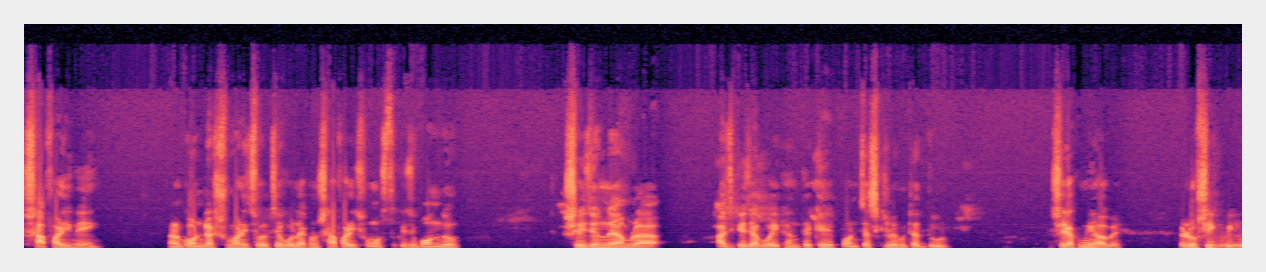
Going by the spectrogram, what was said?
সাফারি নেই। কারণ গন্ডার শুমারি চলছে বলে এখন সাফারি সমস্ত কিছু বন্ধ। সেই জন্য আমরা আজকে যাব এখান থেকে পঞ্চাশ কিলোমিটার দূর। সেরকমই হবে। রসিক বিল।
